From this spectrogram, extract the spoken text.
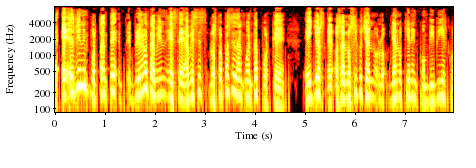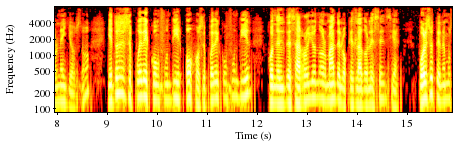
Eh, eh, Es bien importante, eh, primero también, este, a veces los papás se dan cuenta porque ellos, eh, o sea, los hijos ya no, ya no quieren convivir con ellos, ¿no? Y entonces se puede confundir, ojo, se puede confundir con el desarrollo normal de lo que es la adolescencia. Por eso tenemos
